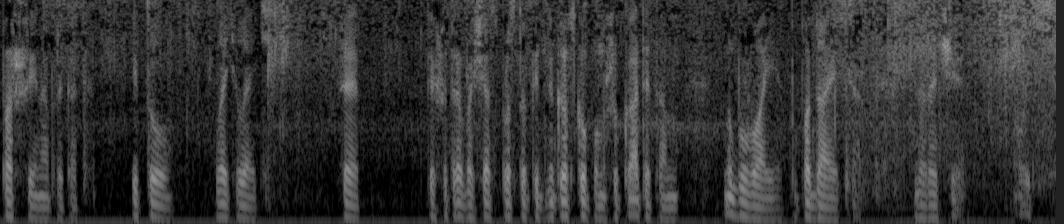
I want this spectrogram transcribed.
парши, наприклад. І то ледь-ледь. Це якщо треба зараз просто під мікроскопом шукати, там, ну буває, попадається. До речі, ось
